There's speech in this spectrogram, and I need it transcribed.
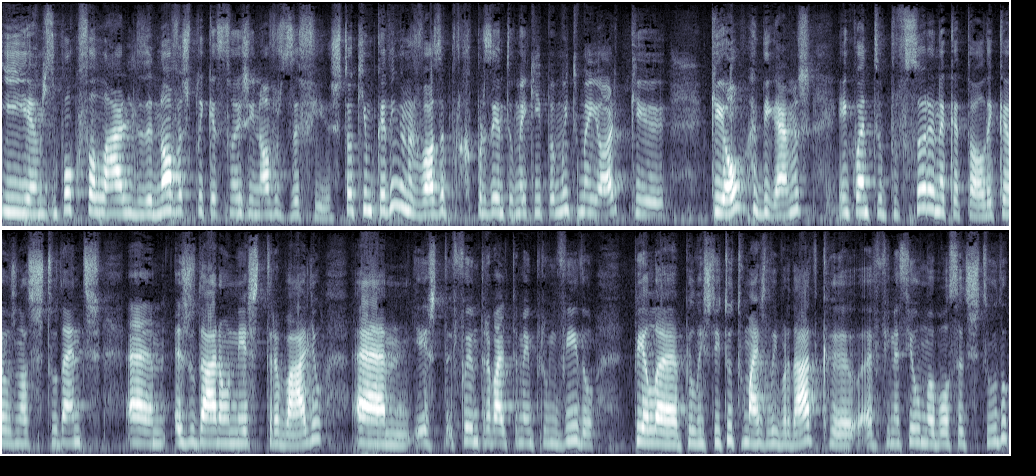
e um, pouco falar-lhe de novas explicações e novos desafios. Estou aqui um bocadinho nervosa porque represento uma equipa muito maior que, que eu, digamos, enquanto professora na Católica, os nossos estudantes um, ajudaram neste trabalho. Um, este foi um trabalho também promovido pela, pelo Instituto Mais Liberdade, que financiou uma bolsa de estudo,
